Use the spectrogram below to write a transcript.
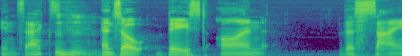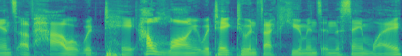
insects, Mm-hmm. and so based on the science of how it would take how long it would take to infect humans in the same way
